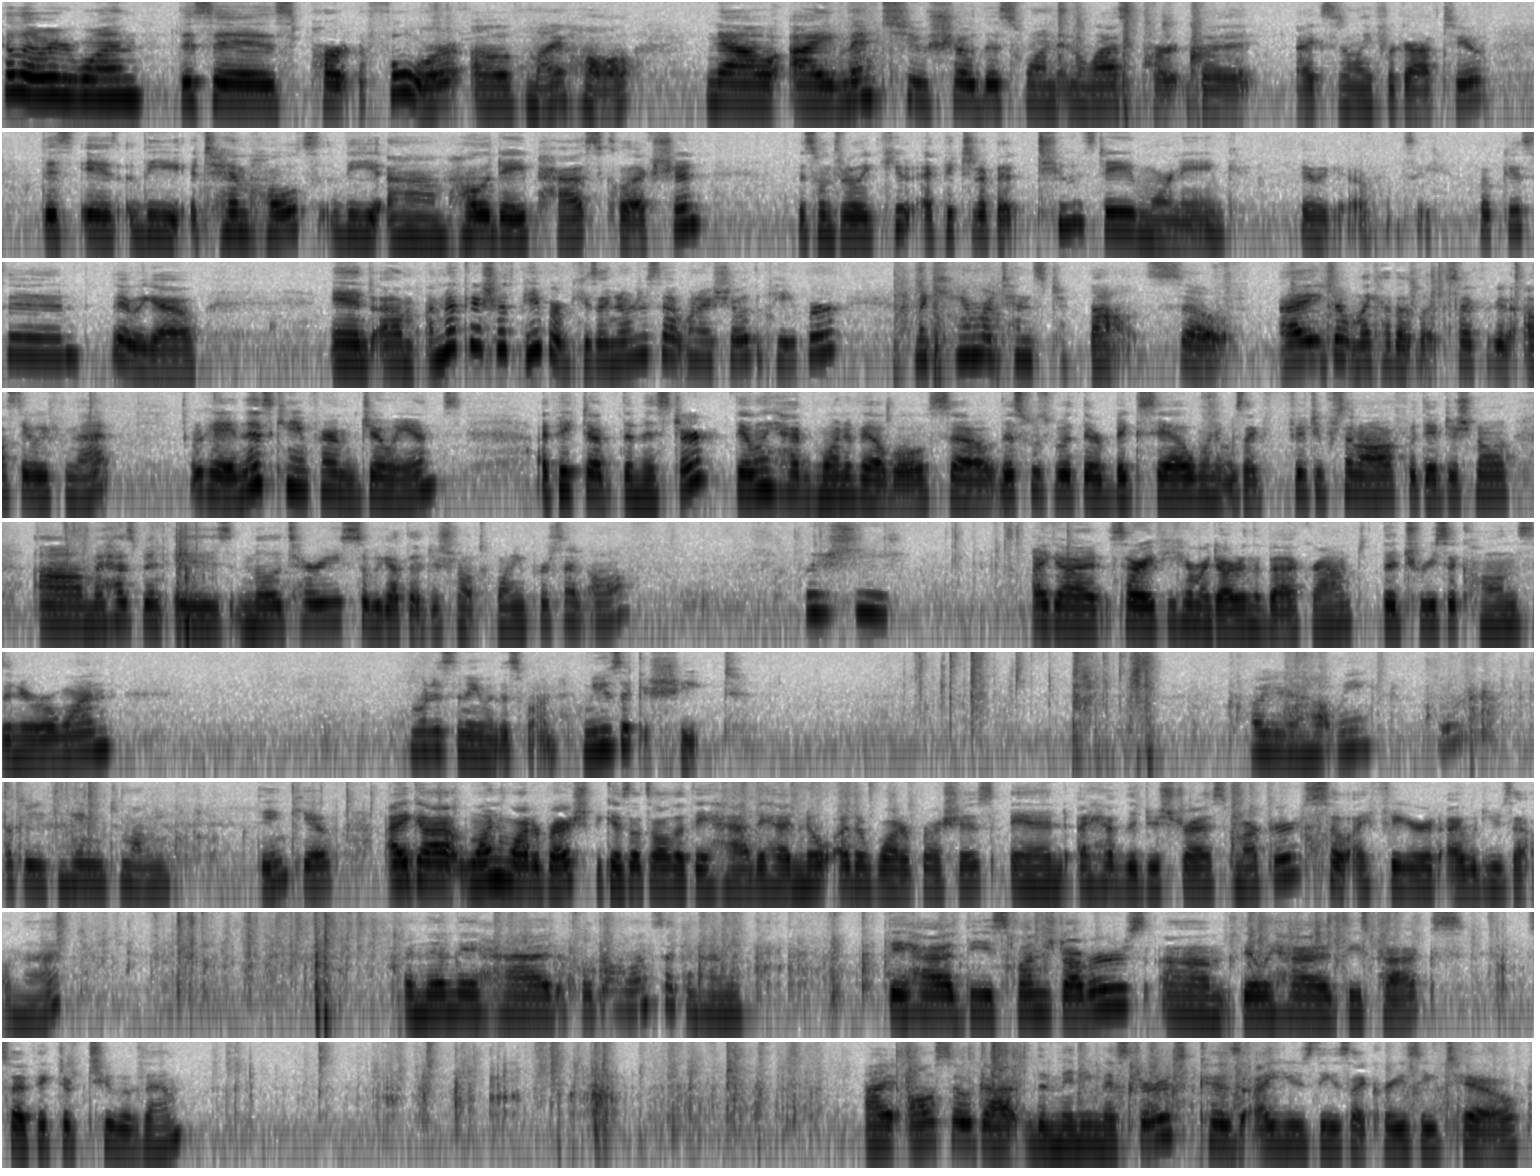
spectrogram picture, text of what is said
Hello everyone, this is part four of my haul. Now, I meant to show this one in the last part, but I accidentally forgot to. This is the Tim Holtz, the um, Holiday Pass collection. This one's really cute. I picked it up at Tuesday morning. There we go. Let's see. Focus in. There we go. And um, I'm not going to show the paper because I noticed that when I show the paper, my camera tends to bounce. So I don't like how that looks, so I figured I'll stay away from that. Okay, and this came from Joann's. I picked up the Mister. They only had one available, so this was with their big sale when it was like 50% off with the additional. Um, my husband is military, so we got the additional 20% off. Where's she? I got, sorry if you hear my daughter in the background, the Teresa Collins, the newer one. What is the name of this one? Music Sheet. Oh, you're going to help me? Yeah. Okay, you can hand them to mommy. Thank you. I got one water brush because that's all that they had. They had no other water brushes, and I have the Distress marker, so I figured I would use that on that. And then they had, hold on one second, honey. They had these sponge daubers. Um, they only had these packs, so I picked up two of them. I also got the mini misters because I use these like crazy too.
